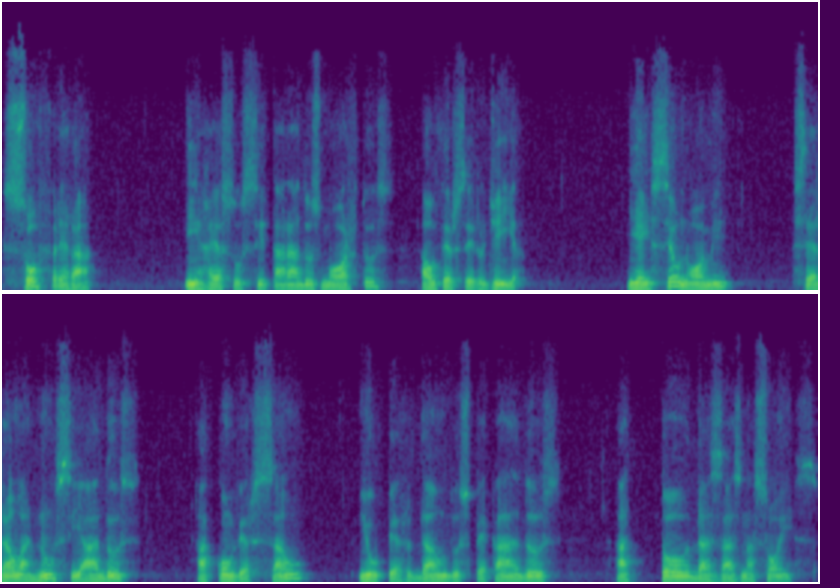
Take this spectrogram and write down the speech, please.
sofrerá e ressuscitará dos mortos ao terceiro dia, e em seu nome serão anunciados a conversão e o perdão dos pecados a todas as nações,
